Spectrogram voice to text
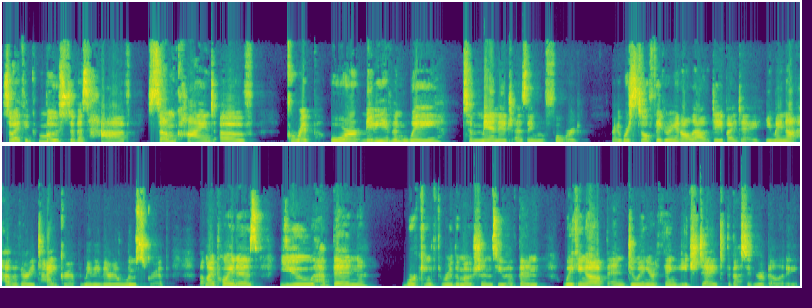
So I think most of us have some kind of grip or maybe even way to manage as they move forward, right? We're still figuring it all out day by day. You may not have a very tight grip, maybe a very loose grip. But my point is, you have been working through the motions. You have been waking up and doing your thing each day to the best of your ability.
